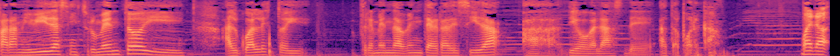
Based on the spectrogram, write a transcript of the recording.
para mi vida ese instrumento y al cual estoy tremendamente agradecida a Diego Galás de Atapuerca. Bueno,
